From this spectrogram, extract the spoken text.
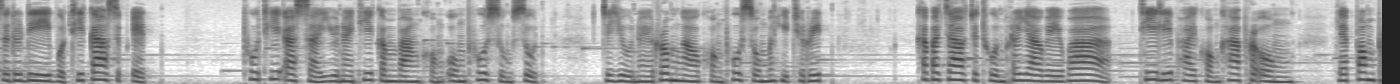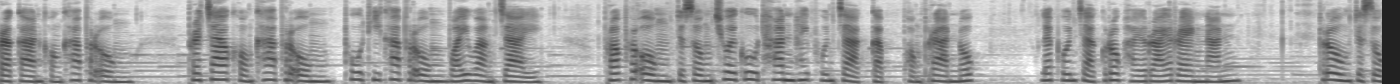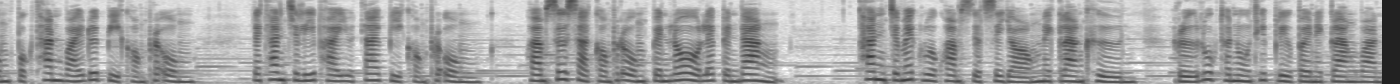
สดุดีบทที่ 91 ผู้ที่อาศัยอยู่ในที่กำบังขององค์ผู้สูงสุด จะอยู่ในร่มเงาของผู้ทรงมหิทธิฤทธิ์ข้าพเจ้าจะทูลพระยาเวว่าที่ลี้ภัยของข้าพระองค์ และป้อมปราการของข้าพระองค์ พระเจ้าของข้าพระองค์ ผู้ที่ข้าพระองค์ไว้วางใจ เพราะพระองค์จะทรงช่วยกู้ท่านให้พ้นจากกับของพรานนก และพ้นจากโรคภัยร้ายแรงนั้น พระองค์จะทรงปกท่านไว้ด้วยปีกของพระองค์ และท่านจะลี้ภัยอยู่ใต้ปีกของพระองค์ ความซื่อสัตย์ของพระองค์เป็นโล่และเป็นดั้ง ท่านจะไม่กลัวความสยดสยองในกลางคืน หรือลูกธนูที่ปลิวไปในกลางวัน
